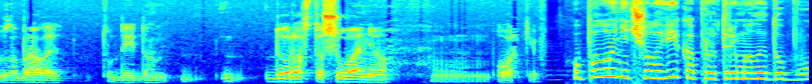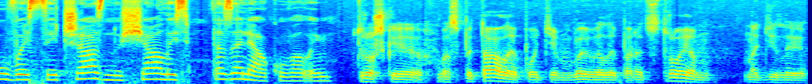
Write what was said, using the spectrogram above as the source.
забрали туди до, до розташування орків. У полоні чоловіка протримали добу. Весь цей час знущались та залякували. Трошки воспитали, потім вивели перед строєм, наділи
